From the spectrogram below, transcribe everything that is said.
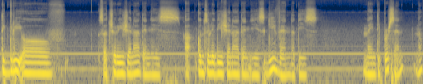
degree of saturation natin is uh, consolidation natin is given that is 90%, no?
